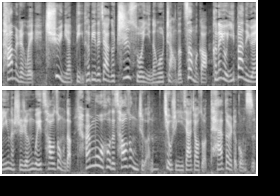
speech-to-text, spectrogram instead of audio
他们认为，去年比特币的价格之所以能够涨得这么高，可能有一半的原因呢是人为操纵的，而幕后的操纵者呢就是一家叫做 Tether 的公司。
